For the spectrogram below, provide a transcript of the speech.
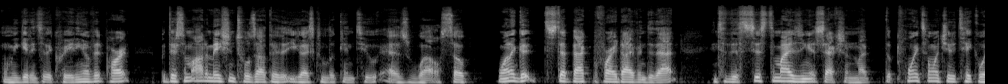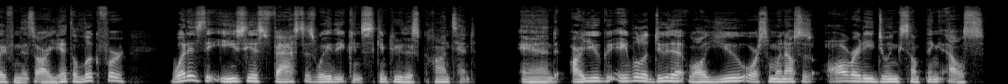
when we get into the creating of it part. But there's some automation tools out there that you guys can look into as well. So want to step back before I dive into that, into the systemizing it section. My, the points I want you to take away from this are you have to look for what is the easiest, fastest way that you can skim through this content. And are you able to do that while you or someone else is already doing something else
